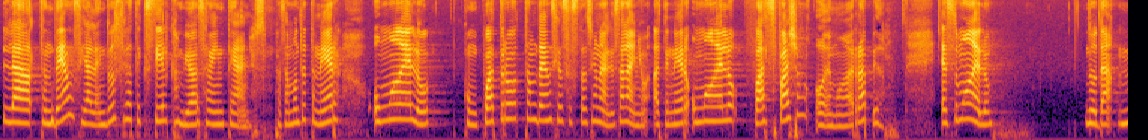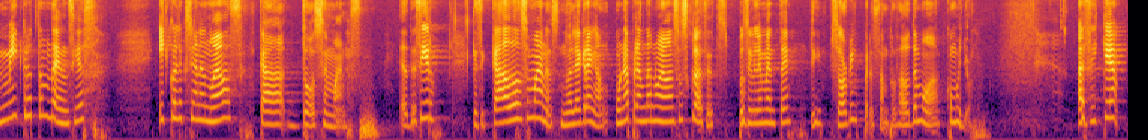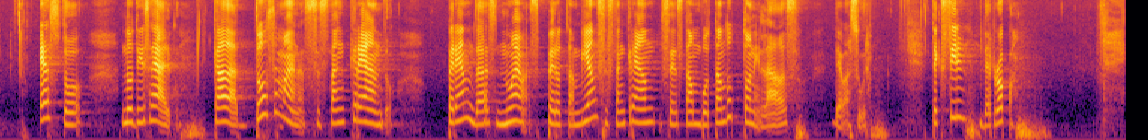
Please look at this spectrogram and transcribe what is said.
La tendencia, la industria textil cambió hace 20 años. Pasamos de tener un modelo con cuatro tendencias estacionales al año a tener un modelo fast fashion o de moda rápida. Este modelo nos da micro tendencias y colecciones nuevas cada dos semanas. Es decir, que si cada dos semanas no le agregan una prenda nueva a sus closets, posiblemente, sorry, pero están pasados de moda como yo. Así que esto nos dice algo. Cada dos semanas se están creando prendas nuevas, pero también se están, creando, se están botando toneladas de basura. Textil, de ropa.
